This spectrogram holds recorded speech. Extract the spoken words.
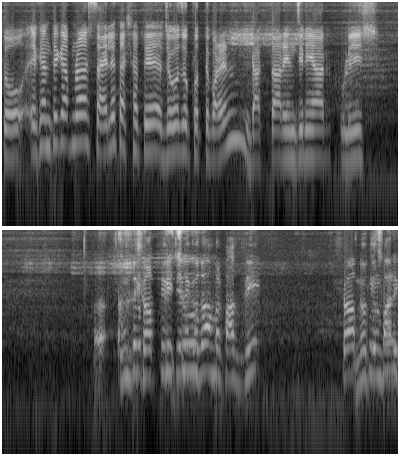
তো এখান থেকে আপনারা চাইলে তার সাথে যোগাযোগ করতে পারেন। ডাক্তার ইঞ্জিনিয়ার পুলিশ সব কিছু- আমার সব নতুন বাড়ি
